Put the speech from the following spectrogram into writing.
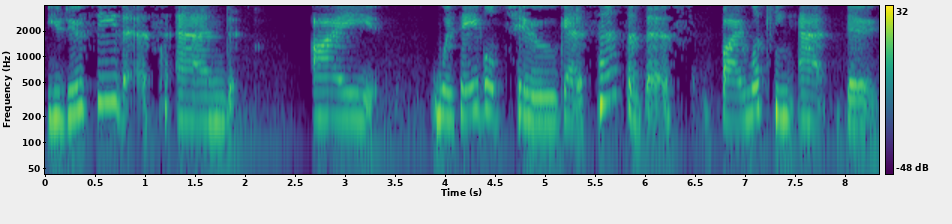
you do see this, and I was able to get a sense of this by looking at the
